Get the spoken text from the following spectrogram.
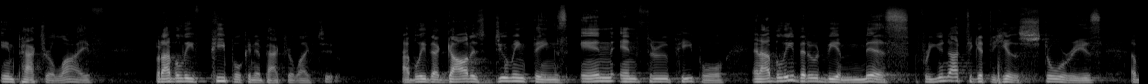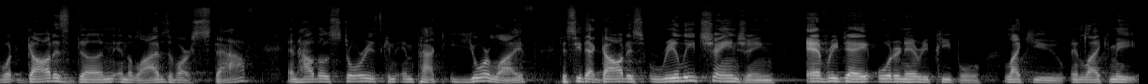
impact your life, but I believe people can impact your life too. I believe that God is doing things in and through people. And I believe that it would be amiss for you not to get to hear the stories of what God has done in the lives of our staff and how those stories can impact your life to see that God is really changing everyday, ordinary people like you and like me.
